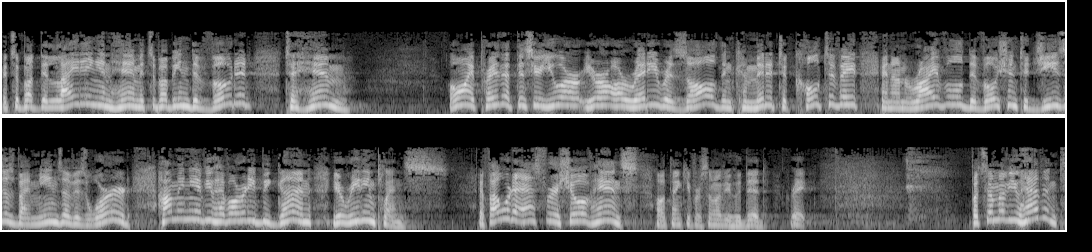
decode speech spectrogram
It's about delighting in Him. It's about being devoted to Him. Oh, I pray that this year you are, you're already resolved and committed to cultivate an unrivaled devotion to Jesus by means of His Word. How many of you have already begun your reading plans? If I were to ask for a show of hands, oh, thank you for some of you who did. Great. But some of you haven't.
